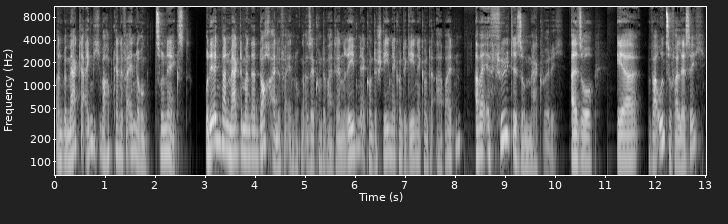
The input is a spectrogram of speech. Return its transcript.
man bemerkte eigentlich überhaupt keine Veränderung zunächst. Und irgendwann merkte man dann doch eine Veränderung. Also er konnte weiterhin reden, er konnte stehen, er konnte gehen, er konnte arbeiten. Aber er fühlte so merkwürdig. Also er war unzuverlässig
